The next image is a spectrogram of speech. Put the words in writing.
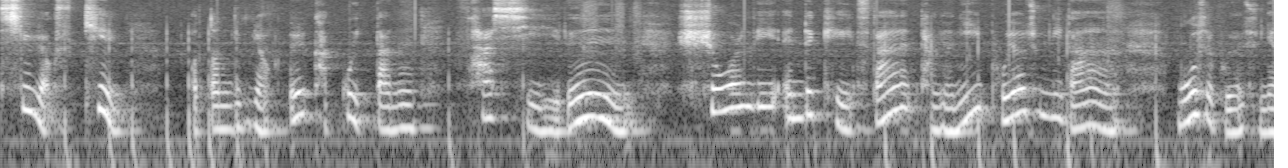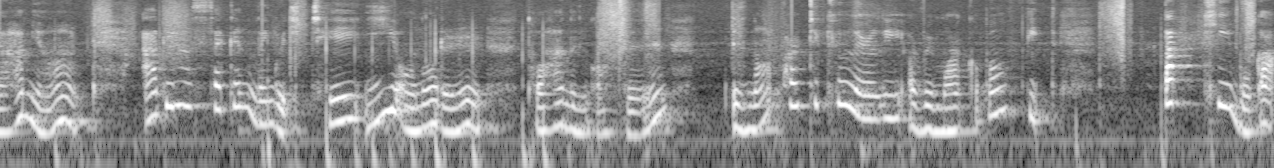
실력, 스킬, 어떤 능력을 갖고 있다는 사실은 surely indicates that 당연히 보여줍니다. 무엇을 보여주냐 하면 adding a second language, 제2 언어를 더하는 것은 is not particularly a remarkable feat. 딱히 뭐가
